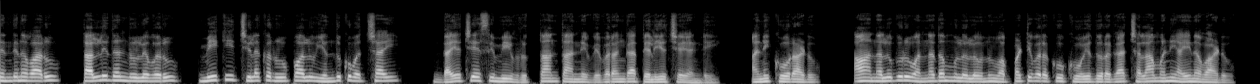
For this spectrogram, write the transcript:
చెందినవారు తల్లిదండ్రులెవరు మీకీ చిలక రూపాలు ఎందుకు వచ్చాయి? దయచేసి మీ వృత్తాంతాన్ని వివరంగా తెలియచేయండి అని కోరాడు. ఆ నలుగురు అన్నదమ్ములలోనూ అప్పటివరకు కోయదురగా చలామణి అయినవాడు.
